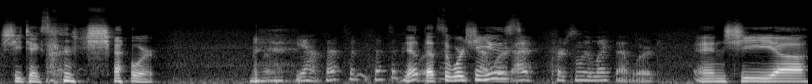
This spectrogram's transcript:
she takes a shower. Yeah, that's a that's a. Good Yeah, that's the word she used. I personally like that word. And she. Uh,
